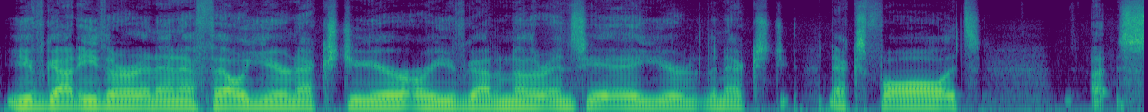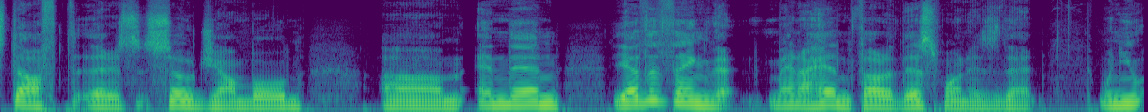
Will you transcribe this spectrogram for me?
you've got either an NFL year next year or you've got another NCAA year the next next fall. It's uh, stuff that is so jumbled. Um, and then the other thing that, man, I hadn't thought of this one is that when you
